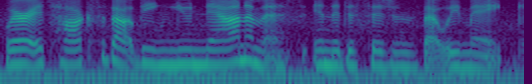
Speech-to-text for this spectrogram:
where it talks about being unanimous in the decisions that we make.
